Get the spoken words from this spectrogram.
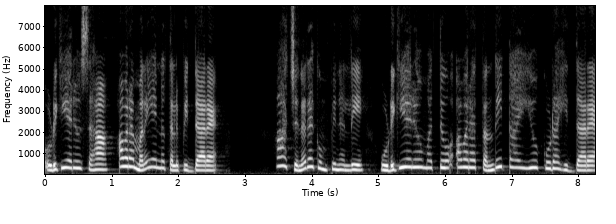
ಹುಡುಗಿಯರು ಸಹ ಅವರ ಮನೆಯನ್ನು ತಲುಪಿದ್ದಾರೆ. ಆ ಜನರ ಗುಂಪಿನಲ್ಲಿ ಹುಡುಗಿಯರು ಮತ್ತು ಅವರ ತಂದೆ ತಾಯಿಯೂ ಕೂಡ ಇದ್ದಾರೆ.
